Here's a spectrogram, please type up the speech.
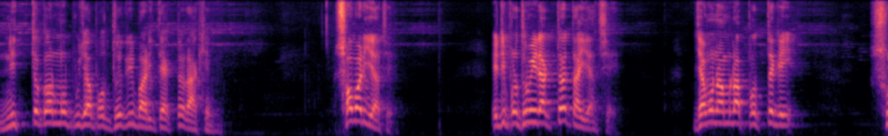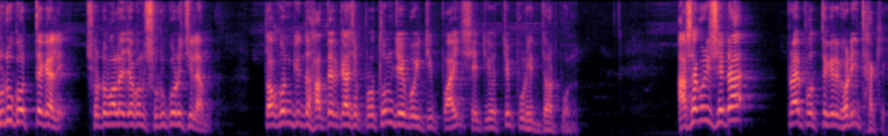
নিত্যকর্ম পূজা পদ্ধতি বাড়িতে একটা রাখেন। সবারই আছে। এটি প্রথমেই রাখতে হয়, তাই আছে। যেমন আমরা প্রত্যেকেই শুরু করতে গেলে, ছোটোবেলায় যখন শুরু করেছিলাম, তখন কিন্তু হাতের কাছে প্রথম যে বইটি পাই, সেটি হচ্ছে পুরীর দর্পণ। আশা করি সেটা প্রায় প্রত্যেকের ঘরেই থাকে।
